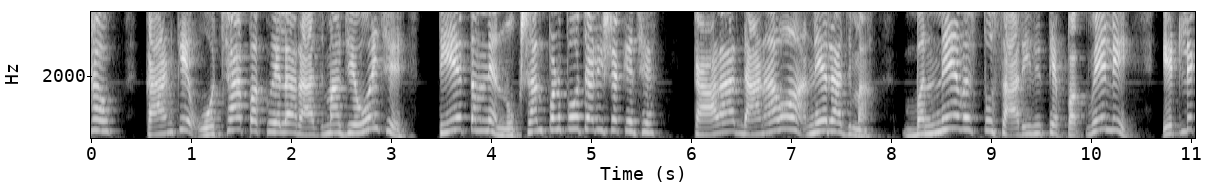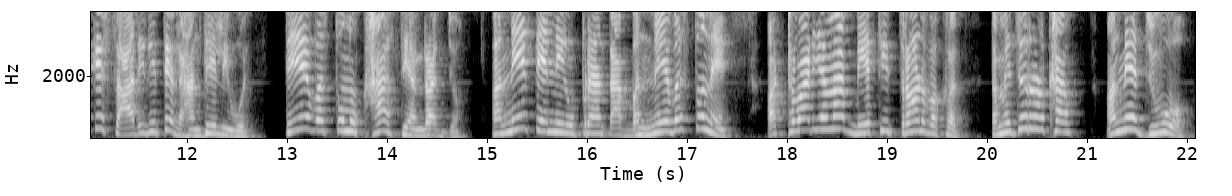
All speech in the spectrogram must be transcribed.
ખાઓ. કારણ કે ઓછા પકવેલા રાજમા જે હોય છે, તે તમને નુકસાન પણ પહોંચાડી શકે છે. કાળા દાણાઓ અને રાજમા બંને વસ્તુ સારી રીતે પકવેલી એટલે કે સારી રીતે રાંધેલી હોય, તે વસ્તુનું ખાસ ધ્યાન રાખજો. અને તેની ઉપરાંત આ બંને વસ્તુને અઠવાડિયામાં બેથી ત્રણ વખત તમે જરૂર ખાઓ. અને જુઓ,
